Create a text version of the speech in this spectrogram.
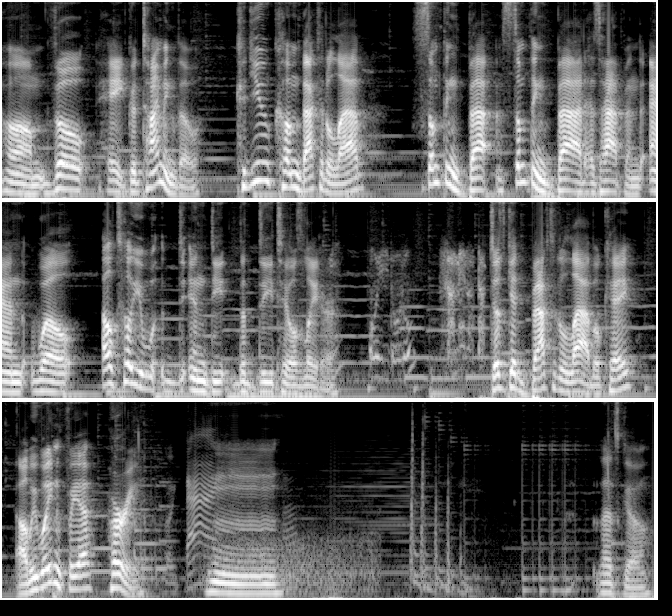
Um, though, hey, good timing though. Could you come back to the lab? Something bad, something bad has happened, and well, I'll tell you in de the details later. Just get back to the lab, okay? I'll be waiting for you. Hurry. Hmm. Let's go.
